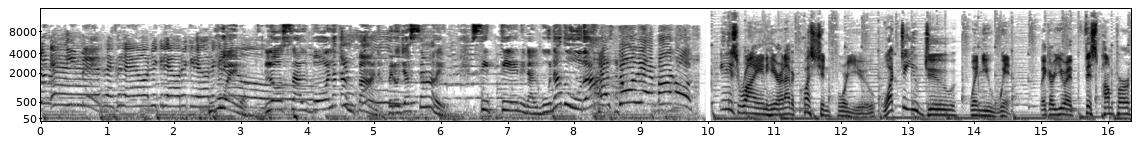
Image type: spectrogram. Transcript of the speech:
Eh, recreo, recreo. Bueno, lo salvó la campana, pero ya sabe, si tienen alguna duda, ¡Estudien, vagos! It is Ryan here, and I have a question for you. What do you do when you win? Like, are you a fist pumper?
